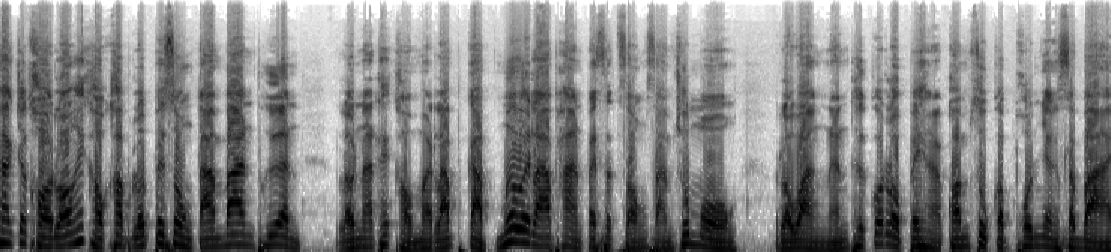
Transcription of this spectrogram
หากจะขอร้องให้เขาขับรถไปส่งตามบ้านเพื่อน แล้วนัดให้เขามารับกลับเมื่อเวลาผ่านไปสักสองสามชั่วโมง ระหว่างนั้นเธอก็หลบไปหาความสุขกับพลอย่างสบาย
